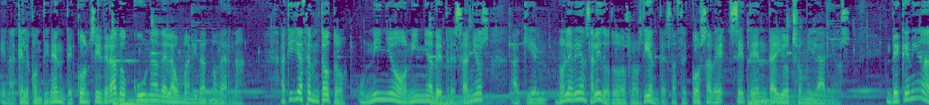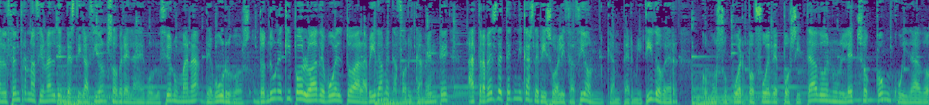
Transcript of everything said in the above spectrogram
en aquel continente, considerado cuna de la humanidad moderna. Aquí yace Mtoto, un niño o niña de tres años a quien no le habían salido todos los dientes hace cosa de 78.000 años. De Kenia al Centro Nacional de Investigación sobre la Evolución Humana de Burgos, donde un equipo lo ha devuelto a la vida metafóricamente a través de técnicas de visualización que han permitido ver cómo su cuerpo fue depositado en un lecho con cuidado,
